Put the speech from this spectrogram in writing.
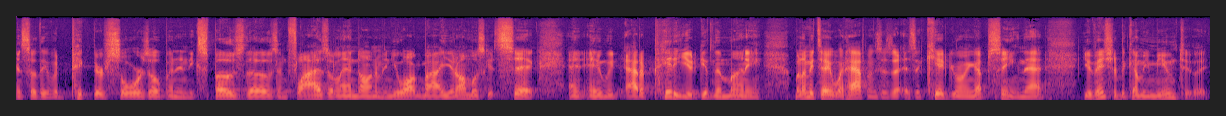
And so they would pick their sores open and expose those, and flies would land on them, and you walk by, you'd almost get sick, and, and would, out of pity, you'd give them money. But let me tell you what happens as a, as a kid growing up seeing that, you eventually become immune to it.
